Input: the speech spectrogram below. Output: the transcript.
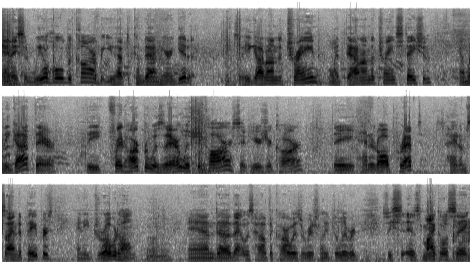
And they said, We'll hold the car, but you have to come down here and get it. So he got on the train, went down on the train station, and when he got there, the Fred Harper was there with the car, said, Here's your car. They had it all prepped, had him sign the papers, and he drove it home. And uh, that was how the car was originally delivered. So, he, as Michael was saying,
